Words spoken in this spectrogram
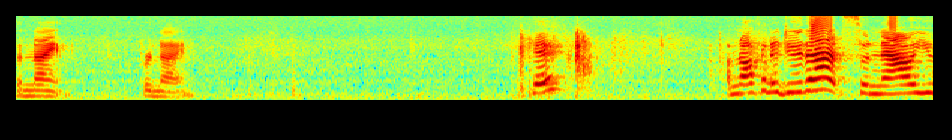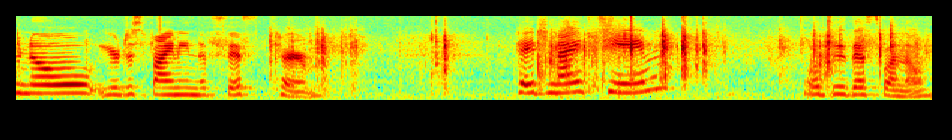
The ninth for nine. Okay? I'm not going to do that, so now you know you're just finding the fifth term. Page 19, we'll do this one though.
